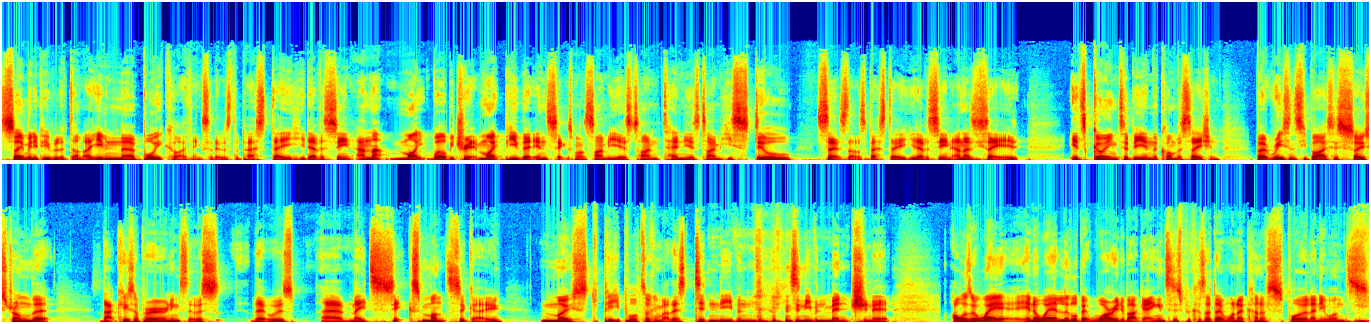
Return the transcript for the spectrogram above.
So many people have done. Like even uh, Boycott, I think, said it was the best day he'd ever seen, and that might well be true. It might be that in six months' time, a year's time, ten years' time, he still says that was the best day he'd ever seen. And as you say, it, it's going to be in the conversation. But recency bias is so strong that that Kusal earnings that was that was uh, made six months ago, most people talking about this didn't even didn't even mention it. I was away in a way a little bit worried about getting into this because I don't want to kind of spoil anyone's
